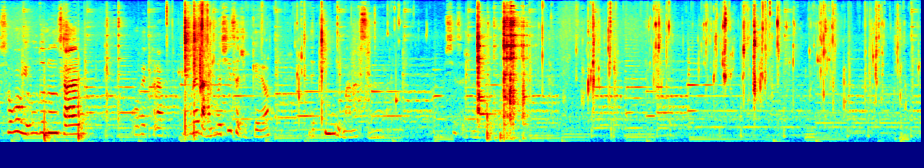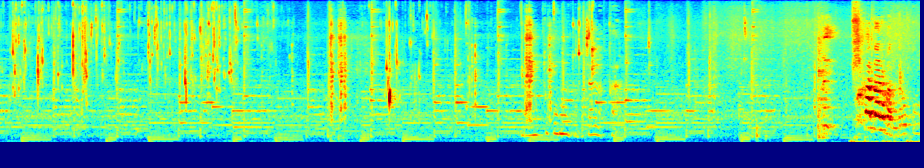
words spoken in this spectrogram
소고기 우등살 500g 물에다 한번 씻어줄게요. 내 피물이 많았어요. 한번 씻어주면 뚜껑을 더 잘랄까? 피카다를 만들었고.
